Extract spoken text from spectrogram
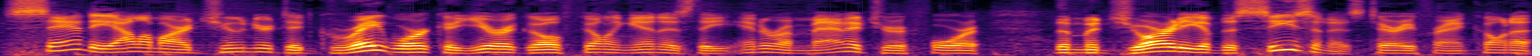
Sandy Alomar Jr. did great work a year ago, filling in as the interim manager for the majority of the season as Terry Francona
